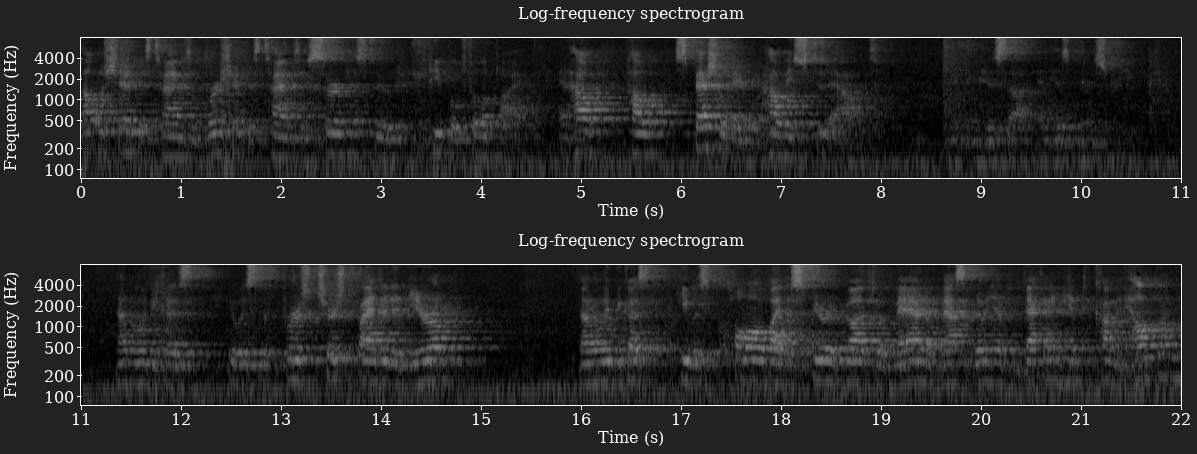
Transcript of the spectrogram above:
fellowship, his times of worship, his times of service to the people of Philippi, and how, how special they were, how they stood out in his, uh, in his ministry. Not only because it was the first church planted in Europe, not only because he was called by the Spirit of God to a man of Macedonia, beckoning him to come and help them,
